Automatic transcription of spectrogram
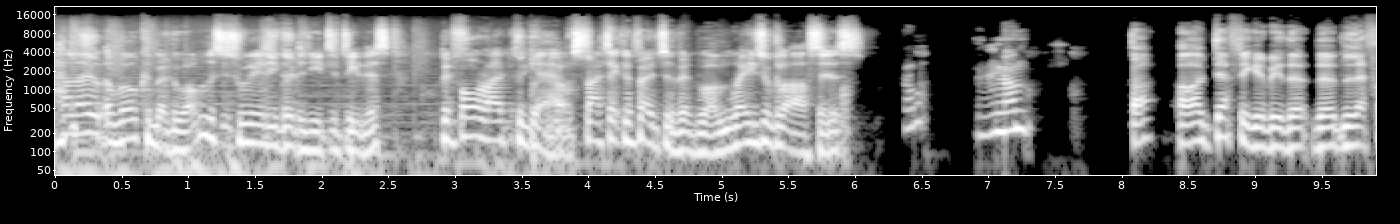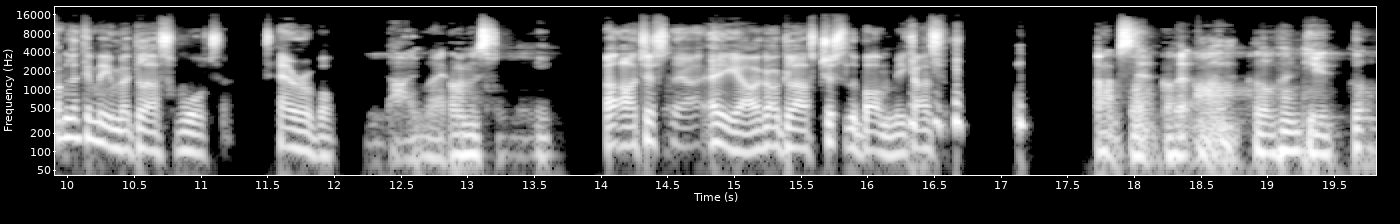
Hello and welcome everyone. This is really good of you to do this. Before I forget, should I take a photo of everyone? Raise your glasses. Oh, hang on. Uh, I'm definitely going to be the, the left one. Look at me in my glass of water. Terrible. Oh, mate, honestly. I- I'll just, uh, there you go. I got a glass just at the bottom. You guys, That's it. Got it. Oh, well, thank you. Vegan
